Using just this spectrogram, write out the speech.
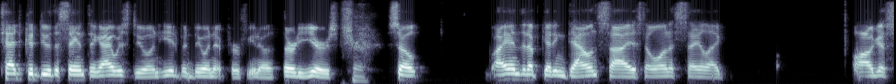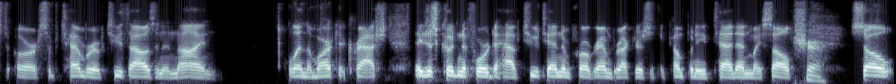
Ted could do the same thing I was doing. He had been doing it for, you know, 30 years. sure. So I ended up getting downsized. I want to say like August or September of 2009 when the market crashed. They just couldn't afford to have two tandem program directors at the company, Ted and myself. Sure. So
